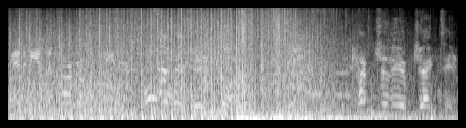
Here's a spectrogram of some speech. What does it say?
Enemy at the cargo container. Capture the objective.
